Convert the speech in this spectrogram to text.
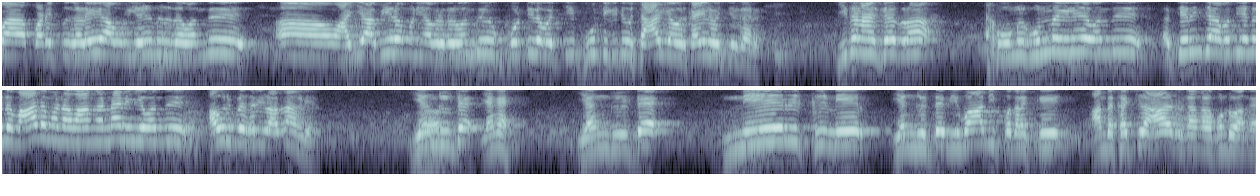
ப படைப்புகளை அவர் எழுதுனதை வந்து ஐயா வீரமணி அவர்கள் வந்து பொட்டியில் வச்சு பூட்டிக்கிட்டு ஒரு சாவி அவர் கையில் வச்சுருக்காரு. இதை நாங்கள் கேட்குறோம் உங்களுக்கு உண்மையிலேயே வந்து தெரிஞ்சால் வந்து எங்கள்கிட்ட வாதம் பண்ண வாங்கன்னா நீங்கள் வந்து அவர் பேசுகிறீங்களோ அதெல்லாம் கிடையாது. எங்கள்கிட்ட ஏங்க எங்கள்கிட்ட நேருக்கு நேர் எங்கள்கிட்ட விவாதிப்பதற்கு அந்த கட்சியில் ஆள் இருக்காங்களா கொண்டு வாங்க.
